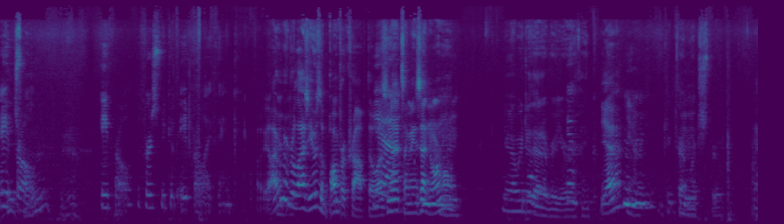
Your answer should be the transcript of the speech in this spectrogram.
April. April, the first week of April, I think. I remember last year was a bumper crop, though, wasn't Yeah. it? I mean, is that normal? Mhm. Yeah, we do that every year, I Yeah. think. Yeah. Yeah. Keep that much through. Yeah.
